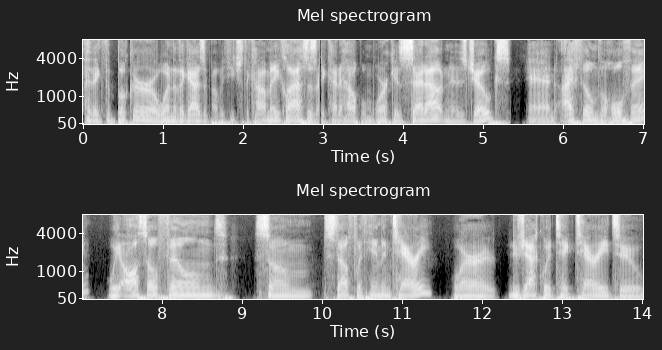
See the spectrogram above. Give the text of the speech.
I think, the booker or one of the guys that probably teach the comedy classes to kind of help him work his set out and his jokes. And I filmed the whole thing. We also filmed some stuff with him and Terry where New Jack would take Terry to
